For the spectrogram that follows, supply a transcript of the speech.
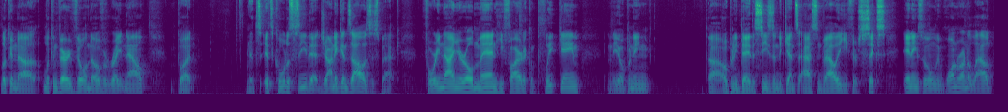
looking uh, looking very Villanova right now. But it's it's cool to see that Johnny Gonzalez is back. 49 year old man, he fired a complete game in the opening uh, opening day of the season against Aston Valley. He threw six innings with only one run allowed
